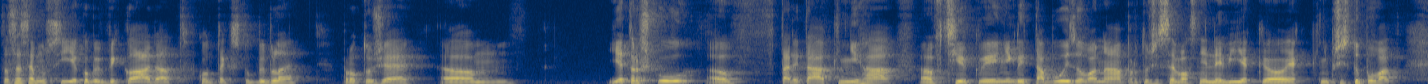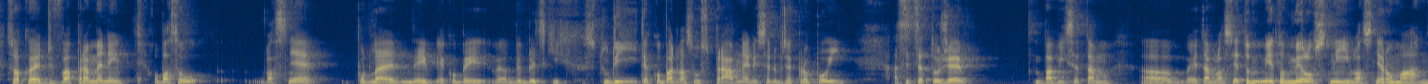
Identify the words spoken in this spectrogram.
zase se musí jakoby vykládat v kontextu Bible, protože um, je trošku eh, tady ta kniha eh, v církvi někdy tabuizovaná, protože se vlastně neví, jak, eh, jak k ní přistupovat. Jsou takové dva prameny, oba jsou vlastně podle nej, jakoby, biblických studií, tak oba dva jsou správné, když se dobře propojí. A sice to, že baví se tam, je tam vlastně, je to, je to milostný vlastně román,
